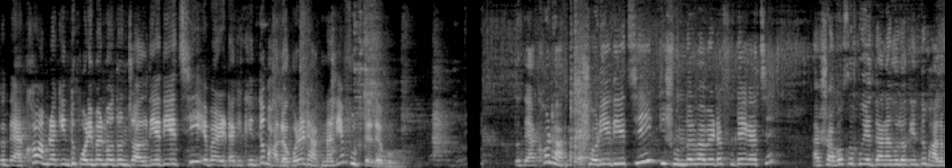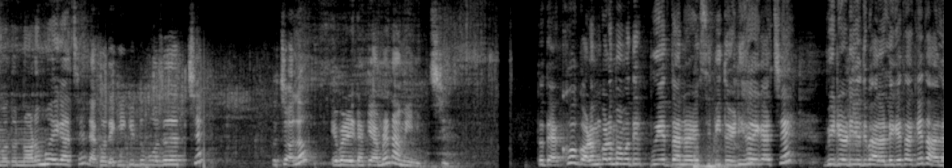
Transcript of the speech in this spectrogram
তো দেখো, আমরা কিন্তু পরিমাণ মতন জল দিয়ে দিয়েছি, এবার এটাকে কিন্তু ভালো করে ঢাকনা দিয়ে ফুটতে দেব। তো দেখো, ঢাকনাটা সরিয়ে দিয়েছি, কি সুন্দরভাবে এটা ফুটে গেছে। আর সমস্ত পুয়ের দানাগুলো কিন্তু ভালো মতন নরম হয়ে গেছে। দেখো, দেখেই কিন্তু বোঝা যাচ্ছে। তো চলো, এবার এটাকে আমরা নামিয়ে নিচ্ছি। তো দেখো, গরম গরম আমাদের পুয়ের দানার রেসিপি তৈরি হয়ে গেছে। ভিডিওটি যদি ভালো লেগে থাকে, তাহলে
